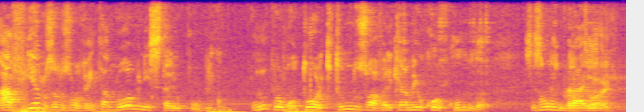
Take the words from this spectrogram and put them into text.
Havia nos anos 90 no Ministério Público um promotor que todo mundo zoava ele que era meio corcunda. Vocês vão lembrar ele. Protógeno,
